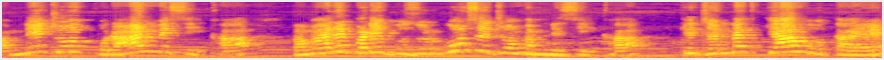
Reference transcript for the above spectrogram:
हमने जो कुरान में सीखा हमारे बड़े बुज़ुर्गों से जो हमने सीखा कि जन्नत क्या होता है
